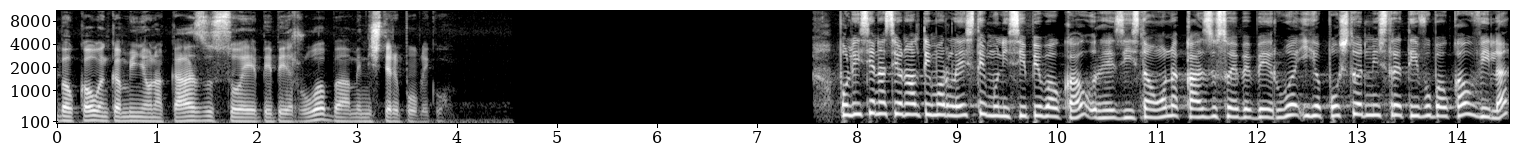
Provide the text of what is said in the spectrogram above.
Balcão encaminha um caso sobre bebê rua para o Ministério Público. Polícia Nacional Timor-Leste município Baucau registra um caso sobre bebê rua e o posto administrativo Baucau Vila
